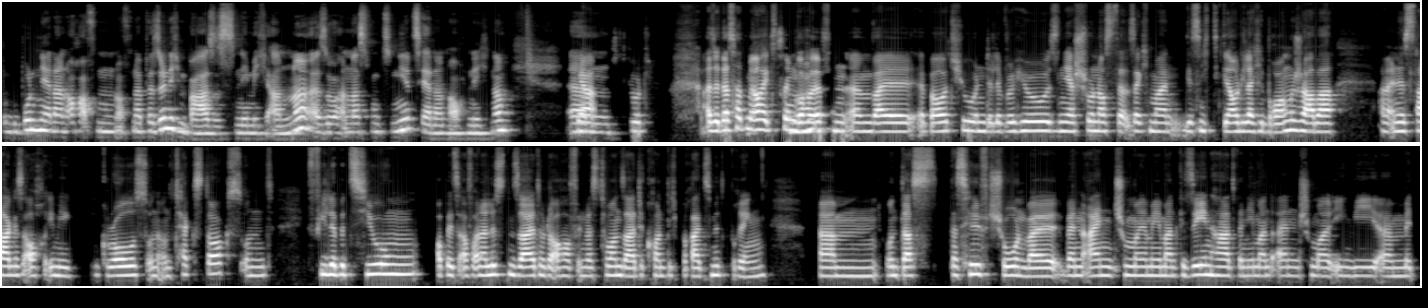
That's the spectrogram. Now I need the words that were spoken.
gebunden ja dann auch auf, ein, auf einer persönlichen Basis, nehme ich an, ne? Also anders funktioniert es ja dann auch nicht, ne? Ähm, ja, absolut. Also das hat mir auch extrem mhm. geholfen, ähm, weil About You und Delivery Hero sind ja schon aus der, sag ich mal, jetzt nicht genau die gleiche Branche, aber am Ende des Tages auch irgendwie Growth und, und Tech-Stocks und viele Beziehungen, ob jetzt auf Analystenseite oder auch auf Investorenseite, konnte ich bereits mitbringen. Ähm, und das, das hilft schon, weil wenn einen schon mal jemand gesehen hat, wenn jemand einen schon mal irgendwie ähm, mit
